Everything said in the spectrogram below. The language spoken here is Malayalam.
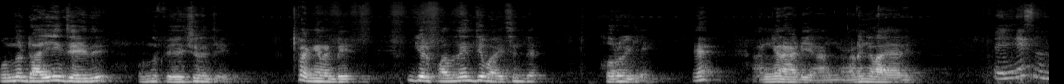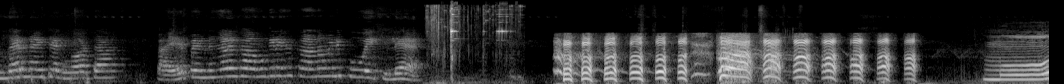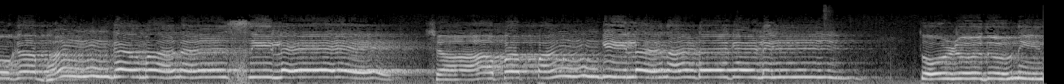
ഒന്ന് ഡൈയും ചെയ്ത് ഒന്ന് ഫേഷ്യലും ചെയ്ത്. ഇപ്പം എങ്ങനെയുണ്ട്? എനിക്കൊരു പതിനഞ്ച് വയസ്സിന്റെ കുറവില്ലേ? ഏ? അങ്ങനെ ആടി ആണുങ്ങളായാൽ വലിയ സുന്ദരനായിട്ട് എങ്ങോട്ടാ? പഴയ പെണ്ണുങ്ങളെ കാമുകനെയൊക്കെ കാണാൻ വേണ്ടി പോവേക്കില്ലേ? മോഹഭംഗ മനസ്സിലെ ശാപ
